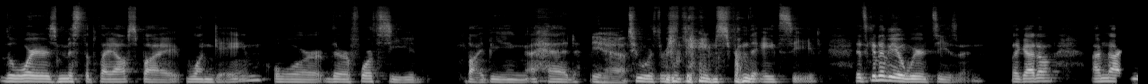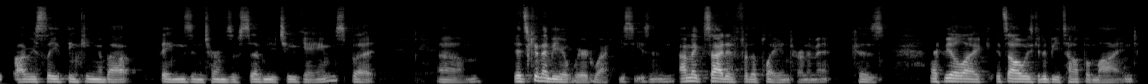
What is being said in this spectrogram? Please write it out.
the Warriors missed the playoffs by one game or they're a fourth seed by being ahead yeah. two or three games from the eighth seed. It's going to be a weird season. Like I don't, I'm not obviously thinking about things in terms of 72 games, but um, it's going to be a weird, wacky season. I'm excited for the play-in tournament because I feel like it's always going to be top of mind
